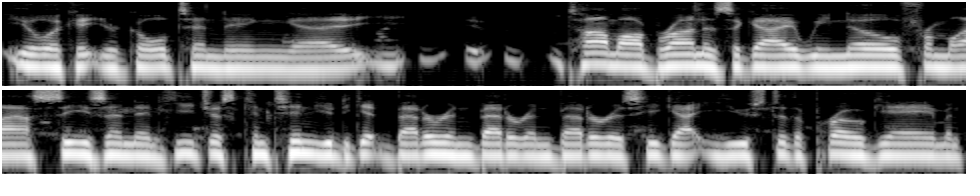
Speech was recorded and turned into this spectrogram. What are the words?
you look at your goaltending. Uh, Tom Aubrun is a guy we know from last season, and he just continued to get better and better and better as he got used to the pro game. And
